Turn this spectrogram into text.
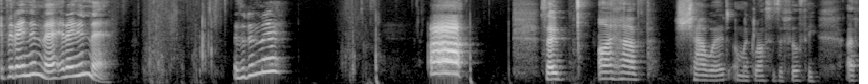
if it ain't in there, it ain't in there. Is it in there? Ah! So I have showered. Oh, my glasses are filthy. I've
